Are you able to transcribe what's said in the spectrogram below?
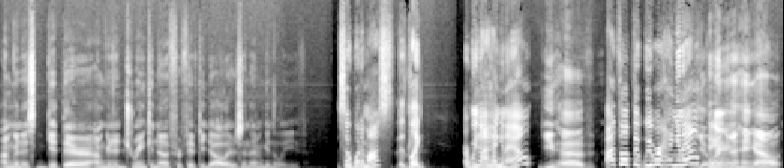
I'm going to get there. I'm going to drink enough for $50 and then I'm going to leave. so what am I like are we not hanging out? You have, I thought that we were hanging out yeah, there. we're going to hang out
